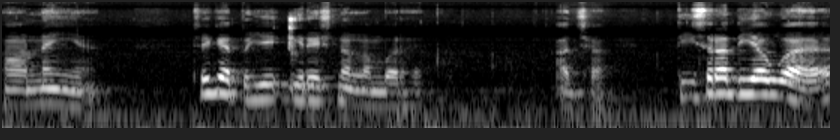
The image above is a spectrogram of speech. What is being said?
हाँ नहीं है। ठीक है तो ये इरेशनल नंबर है। अच्छा तीसरा दिया हुआ है।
